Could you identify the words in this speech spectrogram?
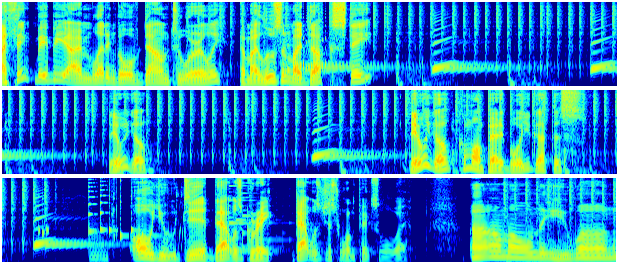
I think maybe I'm letting go of down too early. Am I losing my duck state? There we go. There we go. Come on, Patty boy, you got this. Oh, you did. That was great. That was just one pixel away. I'm only one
